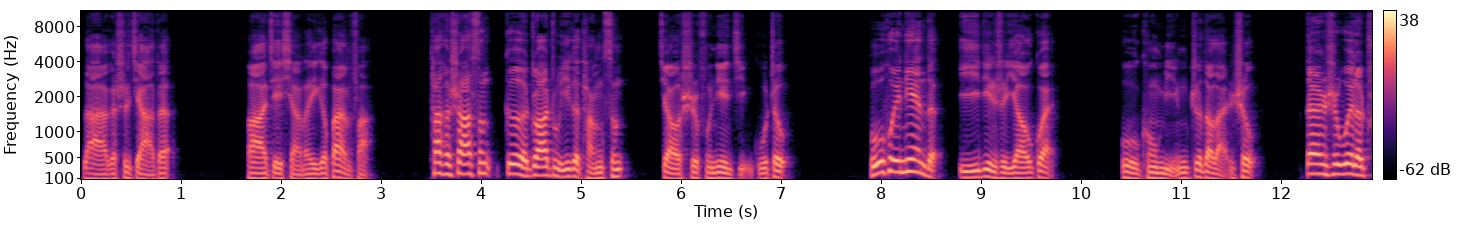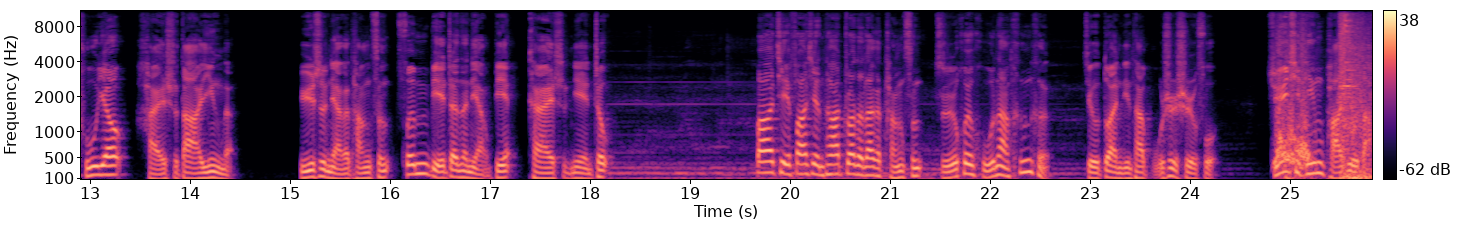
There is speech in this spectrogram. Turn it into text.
哪个是假的。八戒想了一个办法，他和沙僧各抓住一个唐僧，叫师傅念紧箍咒，不会念的一定是妖怪。悟空明知道难受。但是为了除妖，还是答应了。于是两个唐僧分别站在两边，开始念咒。八戒发现他抓的那个唐僧只会胡乱哼哼，就断定他不是师傅，举起钉耙就打。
